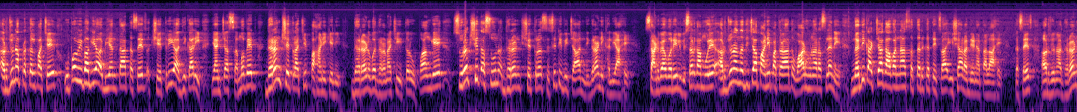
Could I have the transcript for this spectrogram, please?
अर्जुना प्रकल्पाचे उपविभागीय अभियंता तसेच क्षेत्रीय अधिकारी यांच्या समवेत धरण क्षेत्राची पाहणी केली. धरण व धरणाची इतर उपांगे सुरक्षित असून धरण क्षेत्र सीसीटीव्हीच्या निगराणीखाली आहे. सांडव्यावरील विसर्गामुळे अर्जुना नदीच्या पाणी पातळात वाढ होणार असल्याने नदीकाठच्या गावांना सतर्कतेचा इशारा देण्यात आला आहे. तसेच अर्जुना धरण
